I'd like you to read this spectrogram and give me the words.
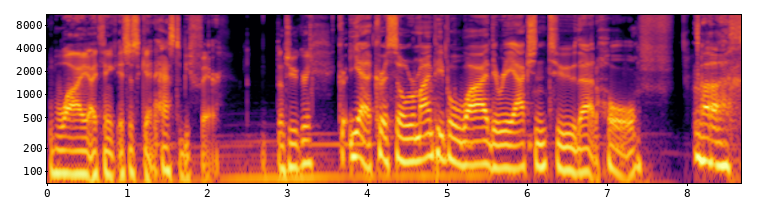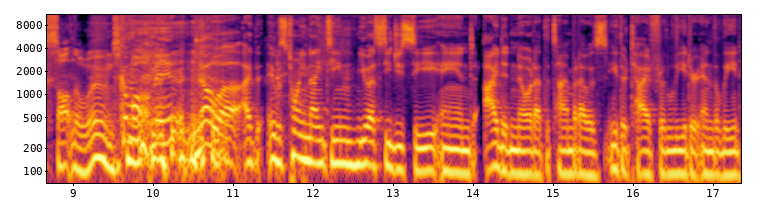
why I think it's just again it has to be fair. Don't you agree? Yeah, Chris. So remind people why the reaction to that hole. Uh, Salt in the wound. Come on, man. no, uh, I, it was 2019 USDGC, and I didn't know it at the time, but I was either tied for the lead or in the lead,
